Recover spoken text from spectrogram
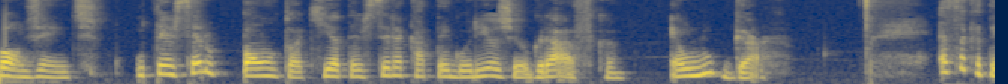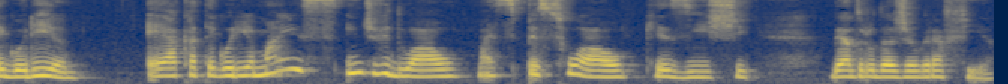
Bom, gente, o terceiro ponto aqui, a terceira categoria geográfica, é o lugar. Essa categoria é a categoria mais individual, mais pessoal que existe dentro da geografia.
